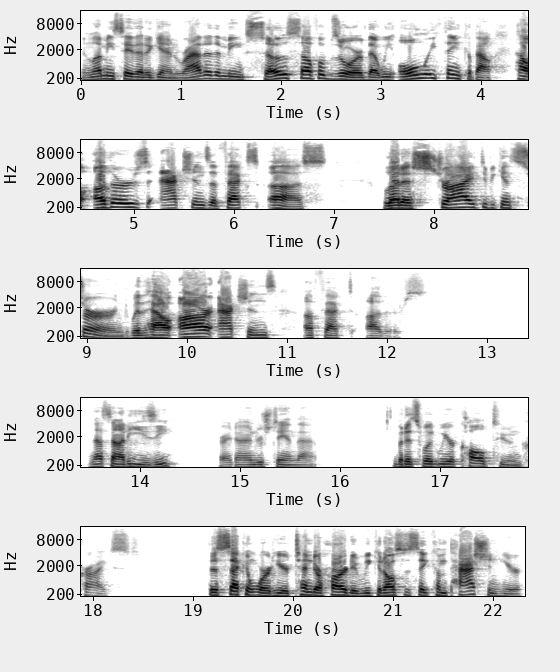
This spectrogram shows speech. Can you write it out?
And let me say that again. Rather than being so self absorbed that we only think about how others' actions affects us, let us strive to be concerned with how our actions affect others. And that's not easy, right? I understand that. But it's what we are called to in Christ. This second word here, tenderhearted, we could also say compassion here.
